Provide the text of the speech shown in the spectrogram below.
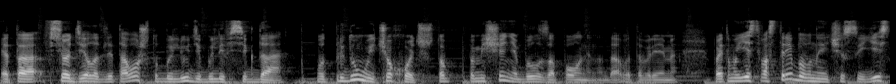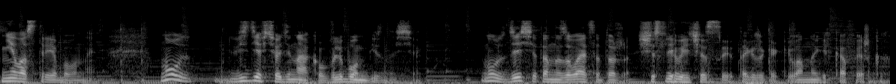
это все дело для того, чтобы люди были всегда. Вот придумывай, что хочешь, чтобы помещение было заполнено, да, в это время. Поэтому есть востребованные часы, есть невостребованные. Ну, везде все одинаково, в любом бизнесе. Ну, здесь это называется тоже счастливые часы, так же, как и во многих кафешках.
